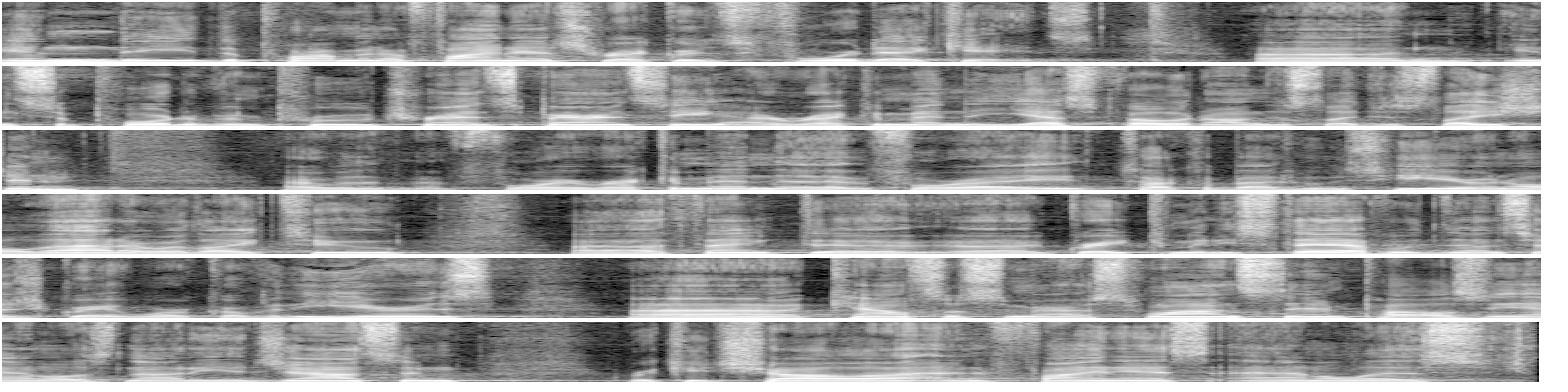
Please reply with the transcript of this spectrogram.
in the Department of Finance records for decades. Uh, in support of improved transparency, I recommend a yes vote on this legislation. Before I recommend the, before I talk about who's here and all that, I would like to uh, thank the uh, great committee staff who've done such great work over the years. Uh, Counsel Samara Swanson, policy analyst Nadia Johnson, Ricky Chawla, and finance analyst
